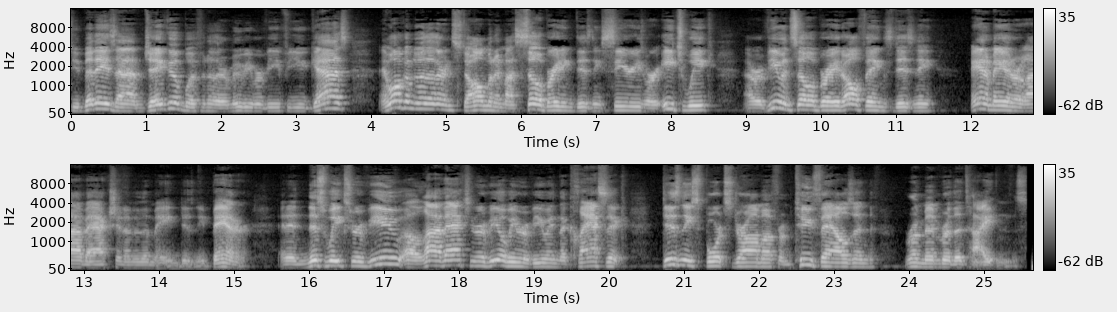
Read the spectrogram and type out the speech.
YouTube buddies? I'm Jacob with another movie review for you guys. And welcome to another installment in my Celebrating Disney series where each week I review and celebrate all things Disney, animated or live action under the main Disney banner. And in this week's review, a live action review, I'll be reviewing the classic Disney sports drama from 2000, Remember the Titans.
